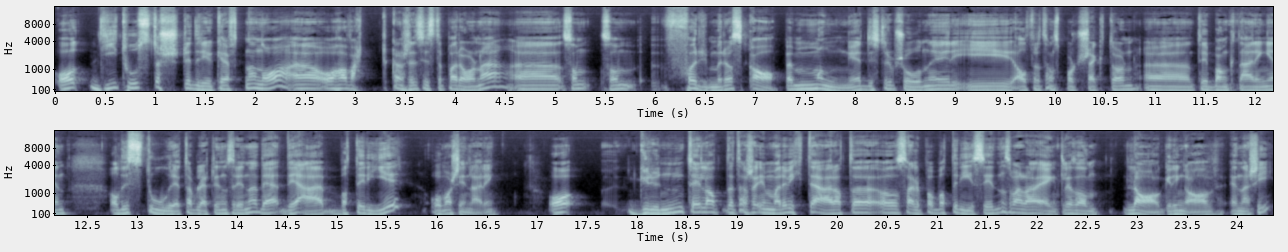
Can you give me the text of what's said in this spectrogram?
Og de to største drivkreftene nå, og har vært kanskje de siste par årene, som, som former og skaper mange distrupsjoner i alt fra transportsektoren til banknæringen, alle de store etablerte industriene, det, det er batterier og maskinlæring. Og Grunnen til at dette er så innmari viktig, er at, eh, og særlig på batterisiden, som er da egentlig sånn lagring av energi,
